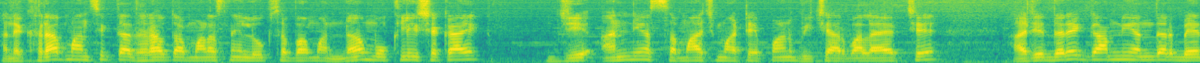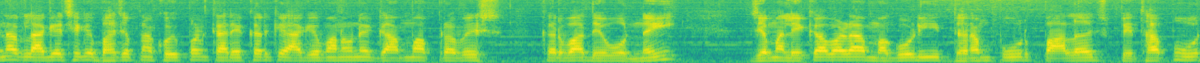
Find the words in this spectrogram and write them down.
અને ખરાબ માનસિકતા ધરાવતા માણસને લોકસભામાં ન મોકલી શકાય, જે અન્ય સમાજ માટે પણ વિચારવા લાયક છે. આજે દરેક ગામની અંદર બેનર લાગે છે કે ભાજપના કોઈપણ કાર્યકર કે આગેવાનોને ગામમાં પ્રવેશ કરવા દેવો નહીં. જેમાં લેકાવાડા, મગોડી, ધરમપુર, પાલજ, પેથાપુર,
